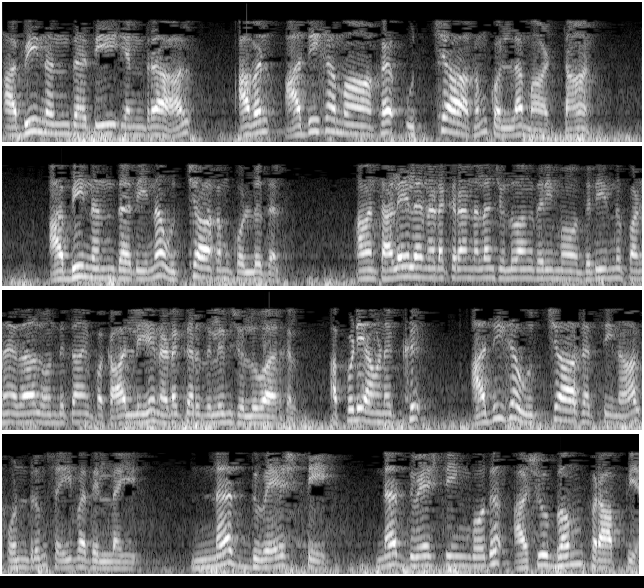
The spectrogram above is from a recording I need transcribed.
அபிநந்ததி என்றால் அவன் அதிகமாக உற்சாகம் கொள்ள மாட்டான். அபிநந்ததினா உற்சாகம் கொள்ளுதல். அவன் தலையில நடக்கிறான் எல்லாம் சொல்லுவாங்க தெரியுமோ? திடீர்னு பணம் ஏதாவது வந்துட்டான் இப்ப காலிலேயே நடக்கிறது இல்லைன்னு சொல்லுவார்கள். அப்படி அவனுக்கு அதிக உற்சாகத்தினால் ஒன்றும் செய்வதில்லை. ந துவேஷ்டி ந துவேஷ்டிங் போது அசுபம் பிராபிய.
